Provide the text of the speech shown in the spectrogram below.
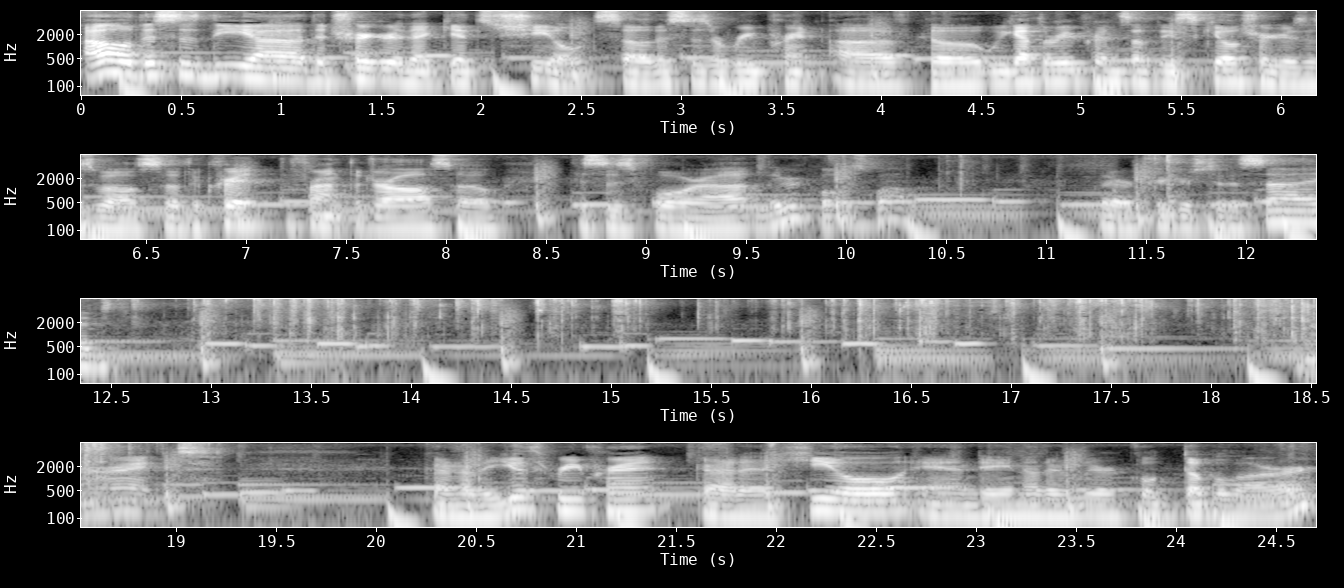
Oh, this is the uh, the trigger that gets shield. So this is a reprint of, so we got the reprints of these skill triggers as well. So the crit, the front, the draw. So this is for uh, lyrical as well. Put our triggers to the side. All right. Got another youth reprint, got a heal and another lyrical double R.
